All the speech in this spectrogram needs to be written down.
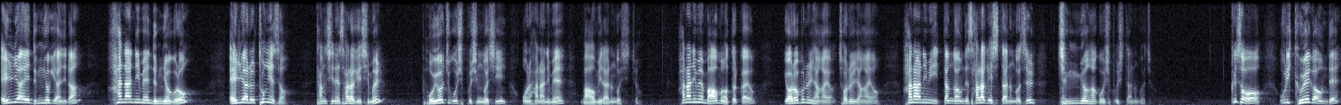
엘리야의 능력이 아니라 하나님의 능력으로 엘리야를 통해서 당신의 살아계심을 보여주고 싶으신 것이 오늘 하나님의 마음이라는 것이죠. 하나님의 마음은 어떨까요? 여러분을 향하여 저를 향하여 하나님이 이 땅 가운데 살아계시다는 것을 증명하고 싶으시다는 거죠. 그래서 우리 교회 가운데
